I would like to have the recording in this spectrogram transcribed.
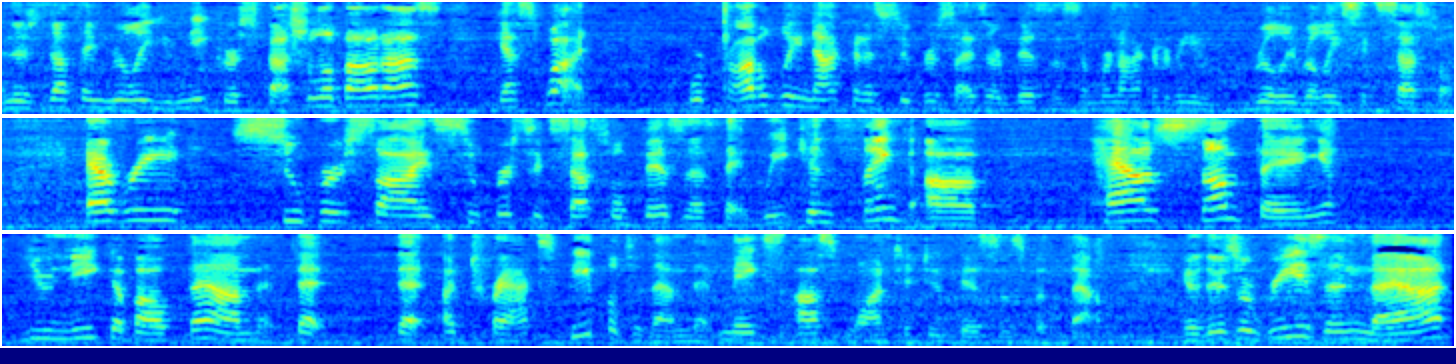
and there's nothing really unique or special about us, guess what? We're probably not going to supersize our business and we're not going to be really, really successful. Every supersized, super successful business that we can think of has something unique about them that that attracts people to them that makes us want to do business with them. You know, there's a reason that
